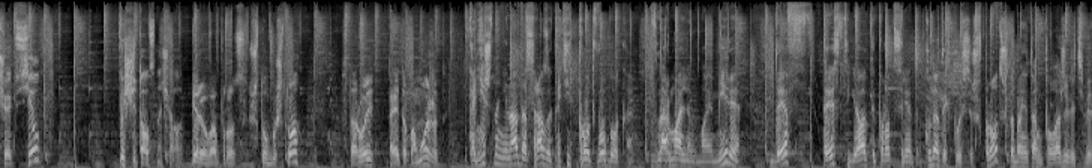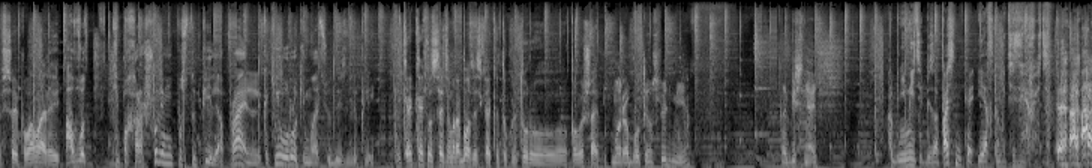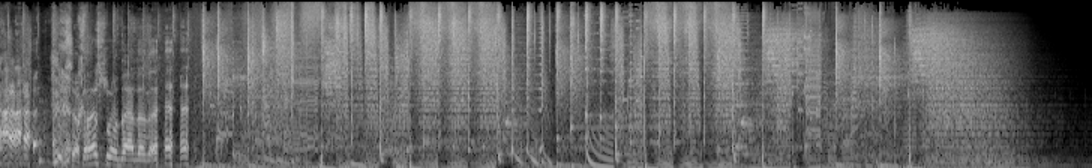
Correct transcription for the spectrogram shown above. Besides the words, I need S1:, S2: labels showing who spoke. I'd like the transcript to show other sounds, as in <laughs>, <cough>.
S1: Человек сел, посчитал сначала. Первый вопрос, чтобы что? Второй, а это поможет?
S2: Конечно, не надо сразу катить прод в облако. В нормальном в моем мире dev, тест, UAT и прод среду.
S3: Куда ты их пустишь? В прод, чтобы они там положили тебе все и поломали?
S1: А вот, типа, хорошо ли мы поступили, а правильно ли? Какие уроки мы отсюда извлекли?
S3: И как, как вот с этим работать? Как эту культуру повышать?
S1: Мы работаем с людьми. Объяснять.
S2: Обнимите безопасника и автоматизируйте. <laughs>
S1: Все, хорошо, да-да-да.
